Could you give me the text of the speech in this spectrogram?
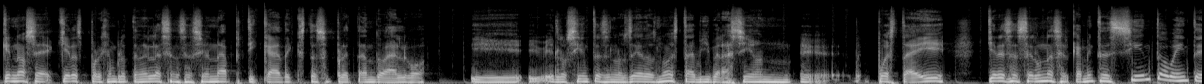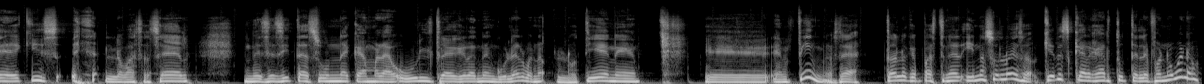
Que no sé, quieres, por ejemplo, tener la sensación áptica de que estás apretando algo y, lo sientes en los dedos, ¿no? Esta vibración eh, puesta ahí. Quieres hacer un acercamiento de 120x, lo vas a hacer. Necesitas una cámara ultra gran angular, bueno, lo tiene. Eh, en fin, o sea, todo lo que puedas tener. Y no solo eso, quieres cargar tu teléfono, bueno,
